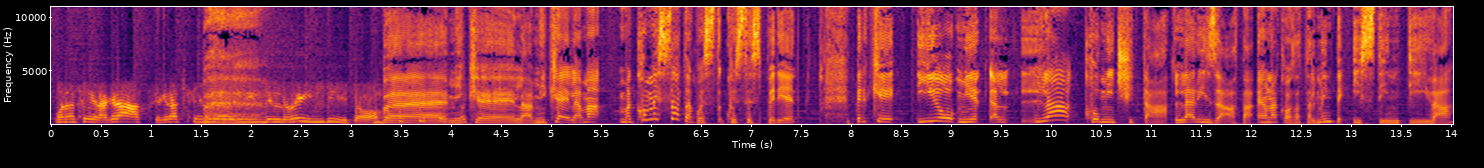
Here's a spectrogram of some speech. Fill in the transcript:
Buonasera, grazie, grazie Beh. mille del, del reinvito. Beh, Michela, Michela, ma, ma com'è stata quest- questa esperienza? Perché io mi, al- la comicità, la risata è una cosa talmente istintiva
